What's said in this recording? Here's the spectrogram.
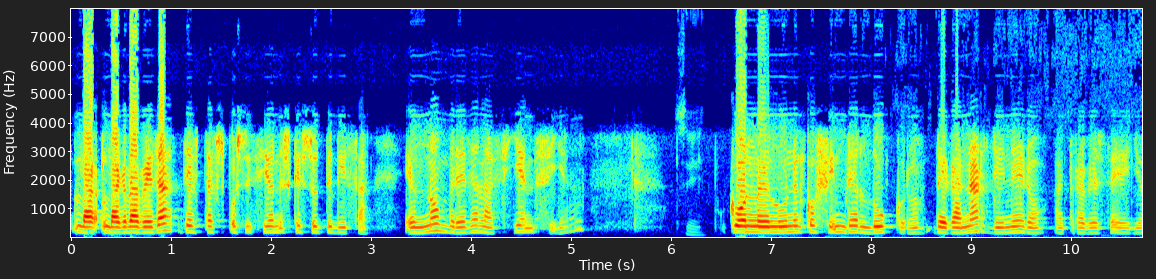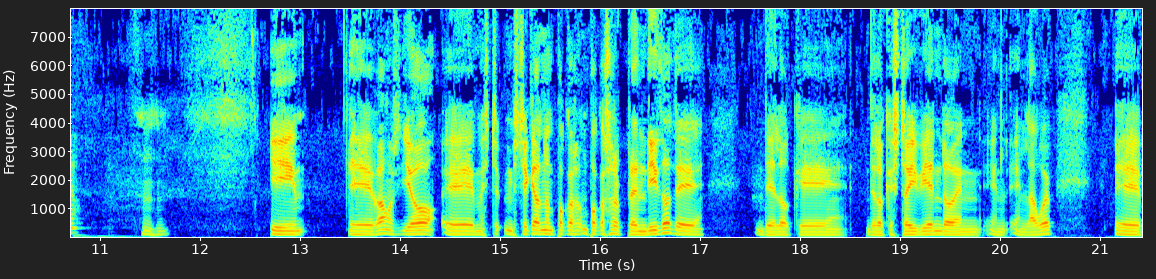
la, la gravedad de esta exposición es que se utiliza el nombre de la ciencia con el único fin del lucro, de ganar dinero a través de ello. Y eh, vamos, yo eh, me, estoy, me, estoy, quedando un poco, un poco sorprendido de, de, lo, que, de lo que estoy viendo en, en, la web, eh,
